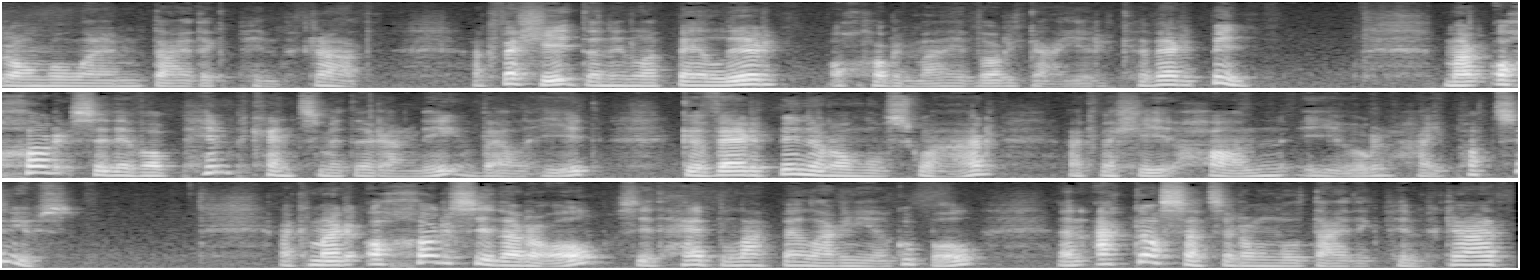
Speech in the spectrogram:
yr ongl M 25 gradd. Ac felly, dyn ni'n labelu'r ochr yma efo'r gair cyferbyn. Mae'r ochr sydd efo 5 cm arni fel hyd gyferbyn yr ongl sgwâr ac felly hon yw'r hypotenuse. Ac mae'r ochr sydd ar ôl, sydd heb label arni o gwbl, yn agos at yr ongl 25 gradd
